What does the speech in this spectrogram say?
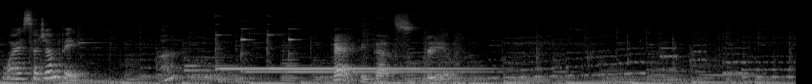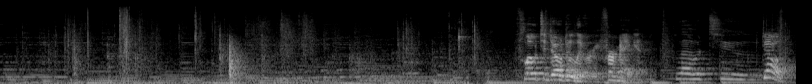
Why so jumpy? Huh? Hey, I think that's for you. Flow to dough delivery for Megan. Flow to. Dough.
